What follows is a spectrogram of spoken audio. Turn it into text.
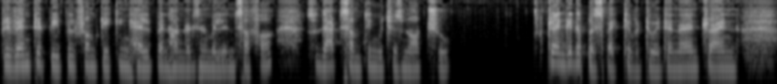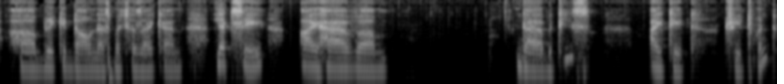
prevented people from taking help and hundreds and millions suffer so that's something which is not true try and get a perspective to it and, and try and uh, break it down as much as i can let's say I have um, diabetes. I take treatment.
